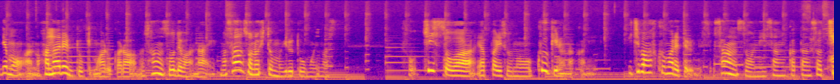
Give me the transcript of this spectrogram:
でもあの離れる時もあるから、まあ酸素ではない、まあ、酸素の人もいると思いますそう窒素はやっぱりその空気の中に一番含まれてるんですよ。酸素二酸化炭素窒素。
